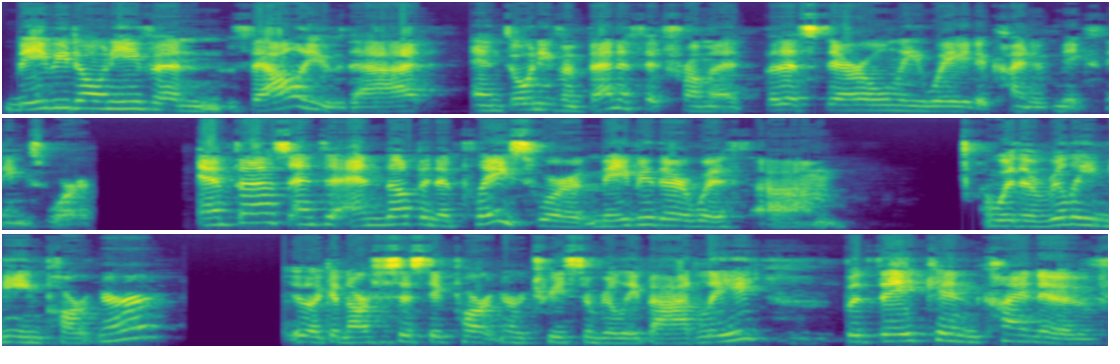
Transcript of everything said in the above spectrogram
maybe don't even value that and don't even benefit from it, but it's their only way to kind of make things work. Empaths and to end up in a place where maybe they're with um, with a really mean partner, like a narcissistic partner treats them really badly, but they can kind of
